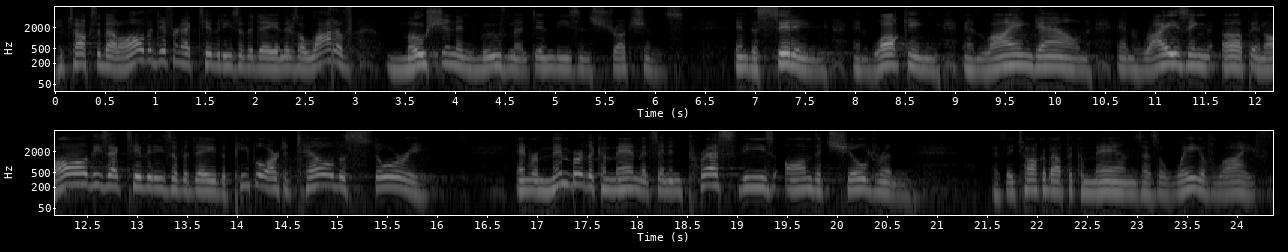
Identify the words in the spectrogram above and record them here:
He talks about all the different activities of the day, and there's a lot of motion and movement in these instructions in the sitting and walking and lying down and rising up. In all these activities of the day, the people are to tell the story and remember the commandments and impress these on the children as they talk about the commands as a way of life,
